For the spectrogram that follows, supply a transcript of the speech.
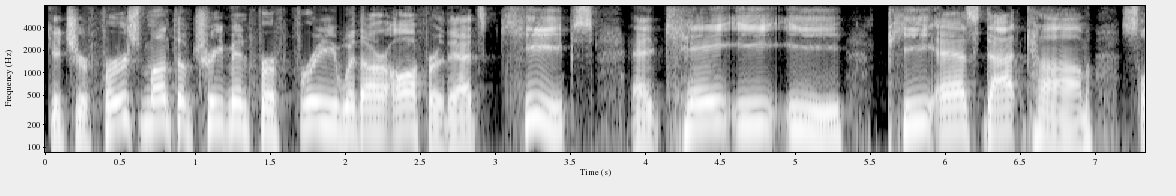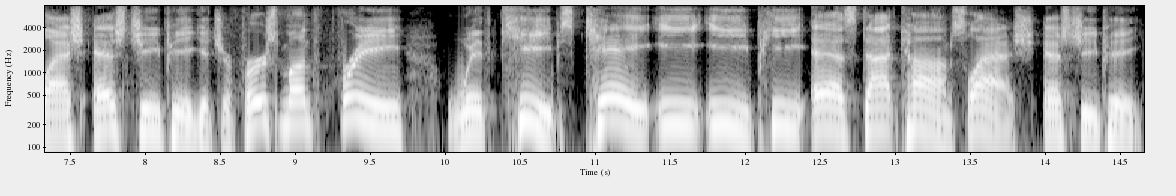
Get your first month of treatment for free with our offer. That's keeps at K-E-E-P-S.com slash SGP. Get your first month free with keeps, K-E-E-P-S dot com slash SGP.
